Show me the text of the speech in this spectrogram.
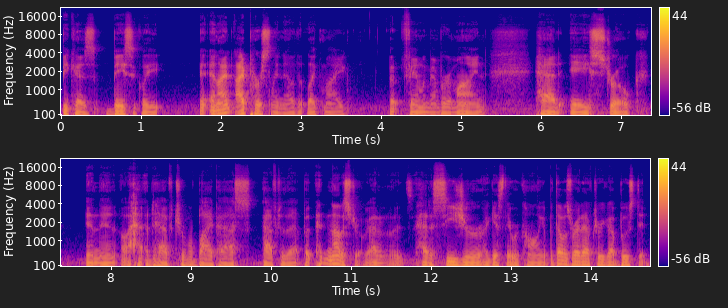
because basically, and I, I personally know that like my uh, family member of mine had a stroke and then uh, had to have triple bypass after that, but not a stroke. I don't know. It had a seizure, I guess they were calling it, but that was right after he got boosted.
